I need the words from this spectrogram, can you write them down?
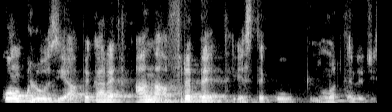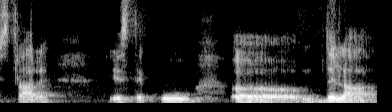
concluzia pe care ANAF, repet, este cu număr de înregistrare, este cu uh, de la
